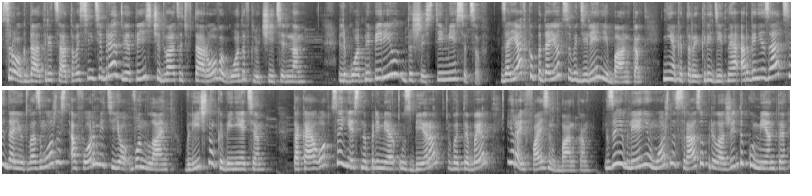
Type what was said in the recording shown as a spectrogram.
Срок до 30 сентября 2022 года включительно. Льготный период до 6 месяцев. Заявка подается в отделении банка. Некоторые кредитные организации дают возможность оформить ее в онлайн, в личном кабинете. Такая опция есть, например, у Сбера, ВТБ и Райфайзенбанка. К заявлению можно сразу приложить документы,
